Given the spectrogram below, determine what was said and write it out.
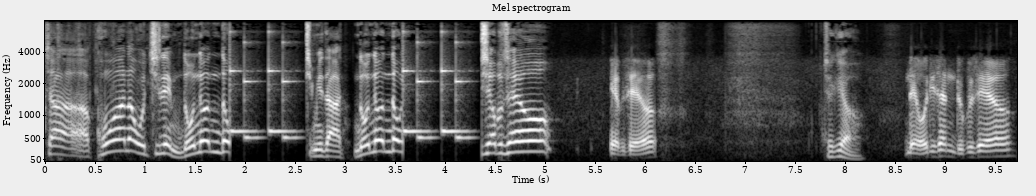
자, 0157님, 노년동 입니다. 노년동 씨 여보세요? 여보세요? 저기요. 네, 어디 사는 누구세요?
